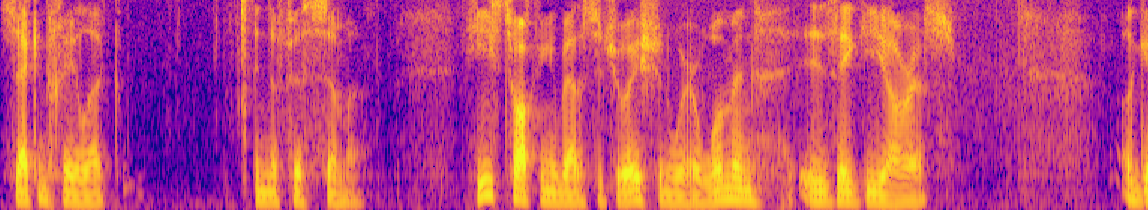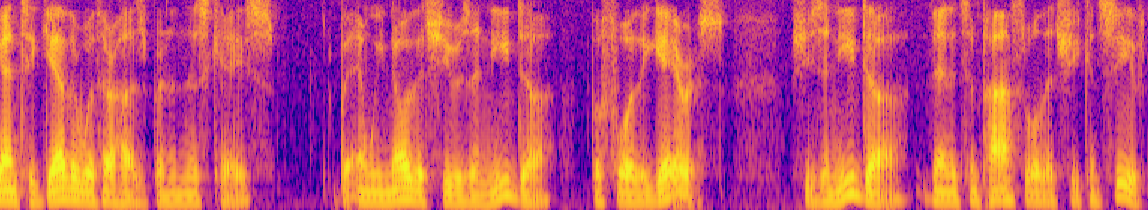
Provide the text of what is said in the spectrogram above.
second chelek, in the fifth simon. He's talking about a situation where a woman is a gioris, again together with her husband in this case, but and we know that she was a nida before the gerus. She's a nida, then it's impossible that she conceived.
